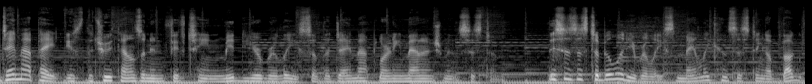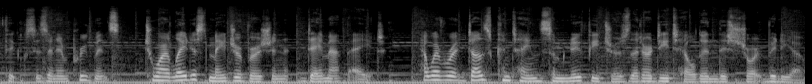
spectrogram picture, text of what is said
DayMap 8 is the 2015 mid-year release of the DayMap Learning Management System. This is a stability release mainly consisting of bug fixes and improvements to our latest major version, DayMap 8. However, it does contain some new features that are detailed in this short video.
